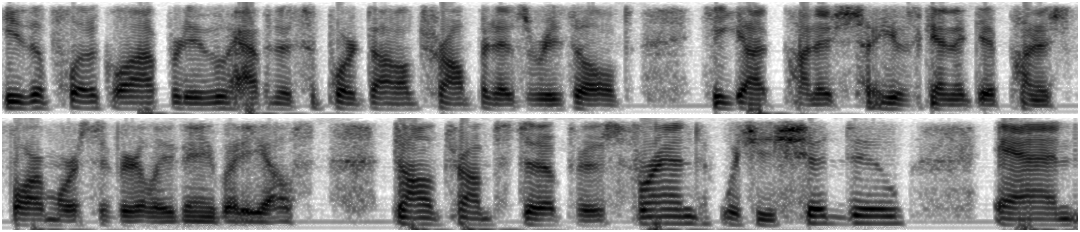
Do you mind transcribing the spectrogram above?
He's a political operative who happened to support Donald Trump, and as a result, he got punished. He was going to get punished far more severely than anybody else. Donald Trump stood up for his friend, which he should do, and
